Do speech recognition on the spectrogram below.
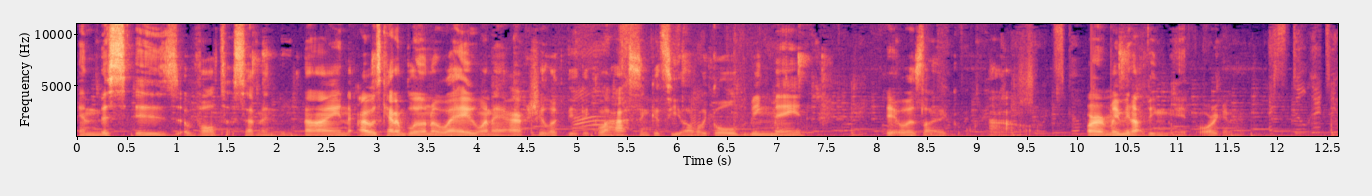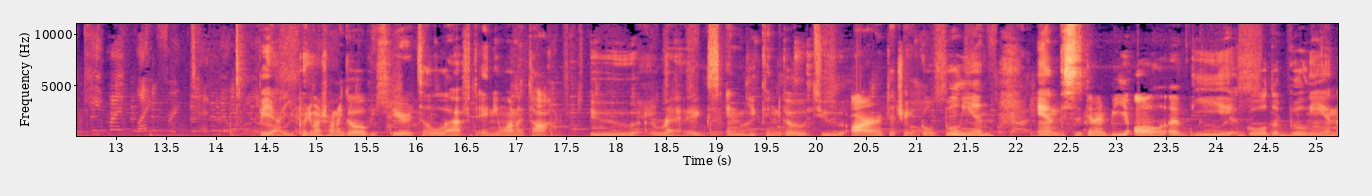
And this is Vault 79. I was kind of blown away when I actually looked at the glass and could see all the gold being made. It was like, wow. Or maybe not being made, organized. But yeah, you pretty much want to go over here to the left and you want to talk to Regs and you can go to R to trade gold bullion. And this is gonna be all of the gold bullion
